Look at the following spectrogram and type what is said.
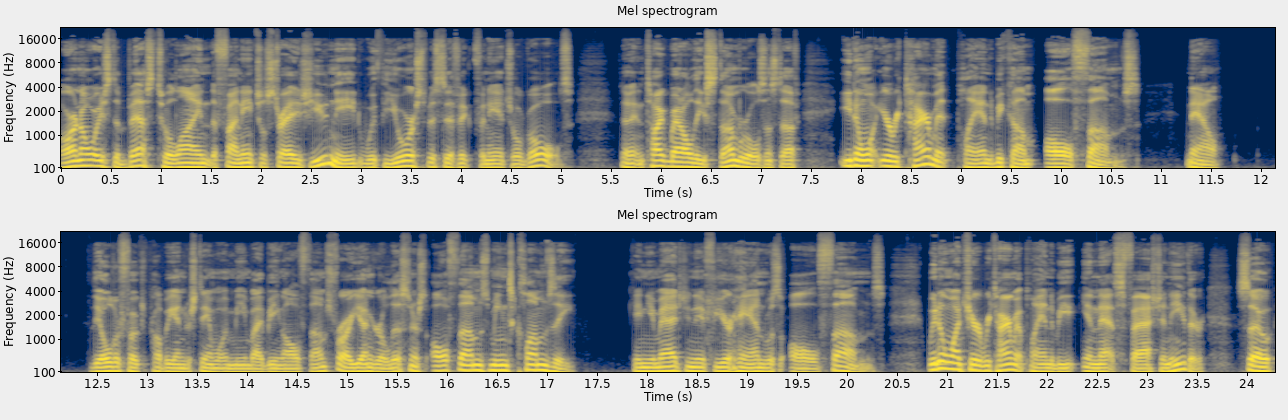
aren't always the best to align the financial strategies you need with your specific financial goals. And talking about all these thumb rules and stuff, you don't want your retirement plan to become all thumbs. Now, the older folks probably understand what we mean by being all thumbs. For our younger listeners, all thumbs means clumsy. Can you imagine if your hand was all thumbs? We don't want your retirement plan to be in that fashion either. So,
